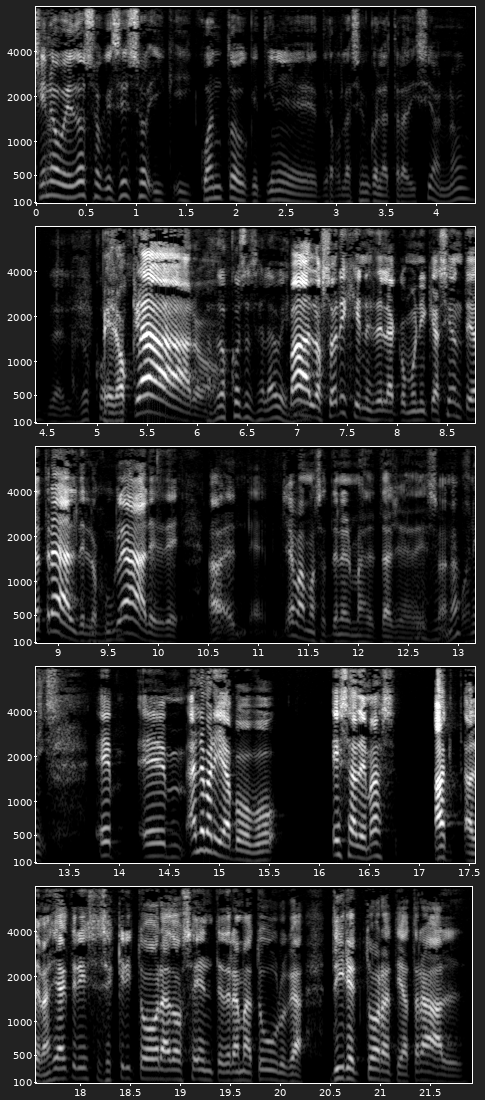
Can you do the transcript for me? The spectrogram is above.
Qué novedoso que es eso y, y cuánto que tiene de relación con la tradición, ¿no? La- Las dos cosas. Pero claro. Las dos cosas a la vez. Va a los orígenes de la comunicación teatral, de los juglares, de... eh, ya vamos a tener más detalles de eso, ¿no? Buenísimo. Eh, eh, Ana María Bobo es además, además de actriz, es escritora, docente, dramaturga, directora teatral,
